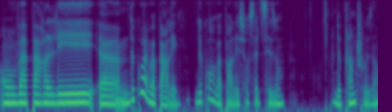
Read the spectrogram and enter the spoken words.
On va parler... de quoi on va parler? De quoi on va parler sur cette saison? De plein de choses. Hein.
